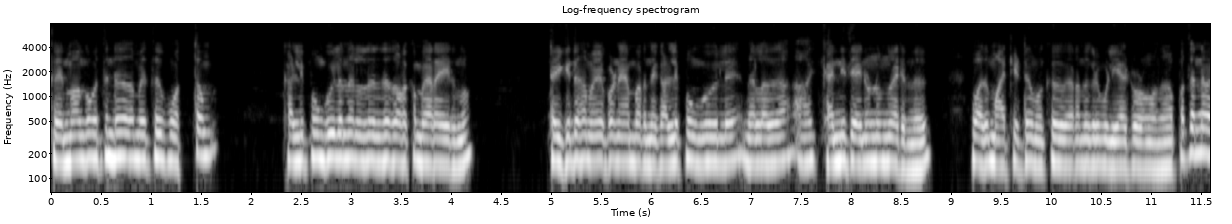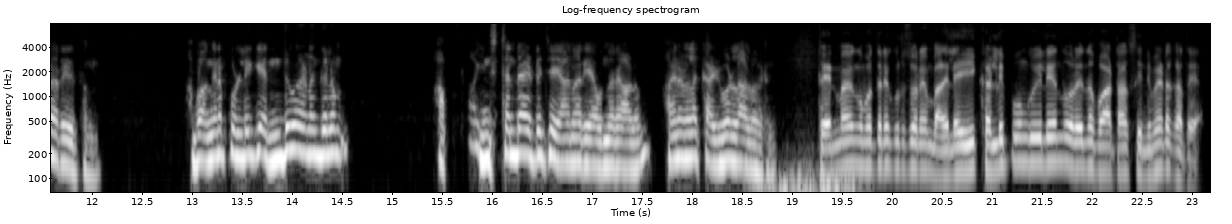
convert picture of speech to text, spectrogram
തേന്മാങ്കുമ്പത്തിന്റെ സമയത്ത് മൊത്തം കള്ളിപ്പൊങ്കൂൽ എന്നുള്ളതിന്റെ തുടക്കം വേറെ ആയിരുന്നു. ടേക്കിന്റെ സമയപ്പോഴാണ് ഞാൻ പറഞ്ഞത്. കള്ളിപ്പൊങ്കുവിൽ എന്നുള്ളത് ആ കന്നി തേനൊന്നും വരുന്നത്. അപ്പോൾ അത് മാറ്റിയിട്ട് നമുക്ക് വേറെ എന്തെങ്കിലും വിളിയായിട്ട് തുടങ്ങുന്നത് അപ്പോൾ തന്നെ വേറെ എഴുതി തന്നു അപ്പോൾ അങ്ങനെ പുള്ളിക്ക് എന്ത് വേണമെങ്കിലും ഇൻസ്റ്റന്റായിട്ട് ചെയ്യാനറിയാവുന്ന ഒരാളും അതിനുള്ള കഴിവുള്ള ആളുമായിരുന്നു. തേന്മയം കുമ്പത്തിനെ കുറിച്ച് പറയുമ്പോൾ അതിലെ ഈ കള്ളിപ്പൂങ്കുയിലെ എന്ന് പറയുന്ന പാട്ട് ആ സിനിമയുടെ കഥയാണ്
